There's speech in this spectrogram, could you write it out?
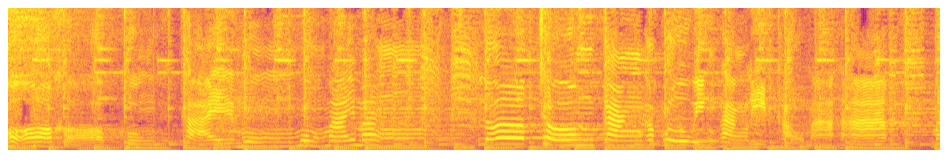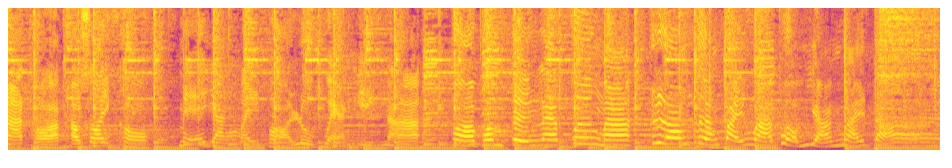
ขอขอบคุณไทยมุงมุ่งไม้มั่งโลกชงกังเขากลัววิ่งพลังรีบเข้ามาหา มาถอกเอาสร้อยคอแม้ยังไม่พอลูกแหวงอีกนะ พอผมตึงและฟึ่งมาลองเตือง ผมยังไม่ตาย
